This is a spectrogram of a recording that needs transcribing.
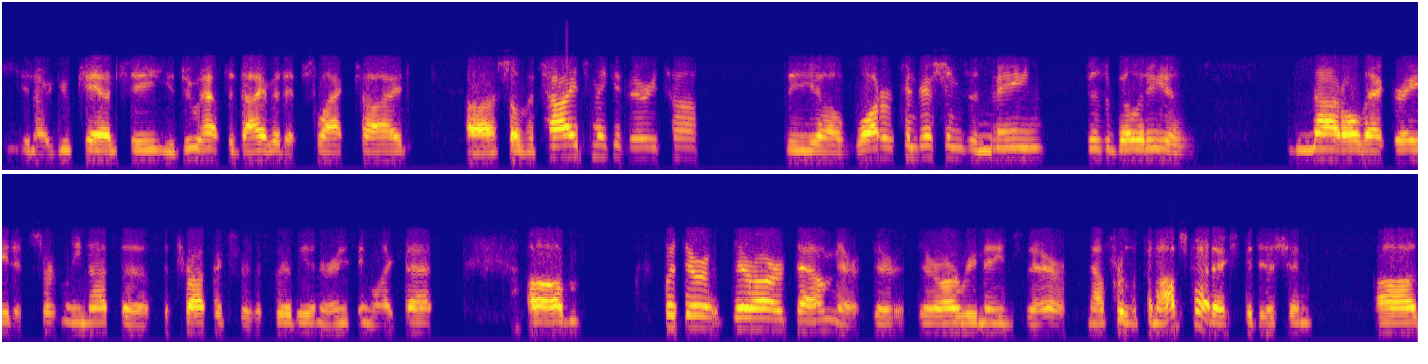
you know, you can see, you do have to dive it at slack tide. Uh, so the tides make it very tough the uh, water conditions in Maine, visibility is not all that great. It's certainly not the, the tropics or the Caribbean or anything like that. Um, but there there are down there there there are remains there. Now for the Penobscot expedition, uh,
